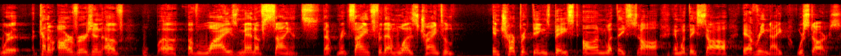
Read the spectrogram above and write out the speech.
were kind of our version of uh, of wise men of science. That science for them was trying to interpret things based on what they saw, and what they saw every night were stars.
